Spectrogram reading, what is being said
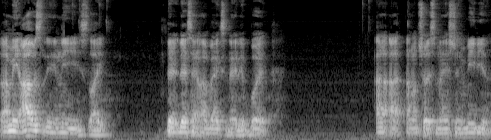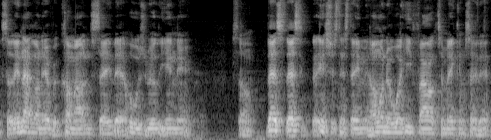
I mean, obviously in these, like, they're they're saying unvaccinated, but I, I, I don't trust mainstream media, so they're not going to ever come out and say that who's really in there. So that's that's an interesting statement. I wonder what he found to make him say that.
